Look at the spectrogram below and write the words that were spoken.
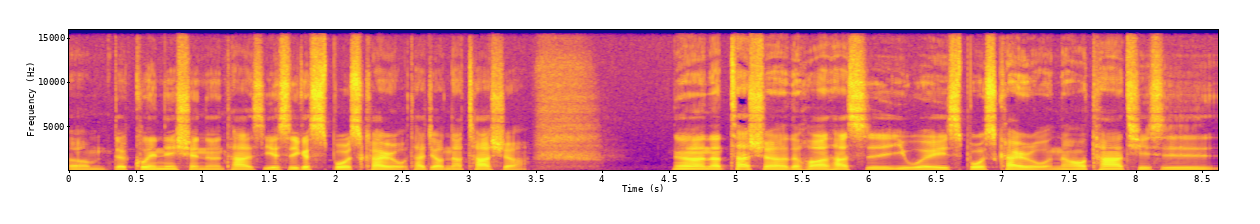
嗯的 clinician 呢，他也是一个 sports chiro，他叫 Natasha。那 Natasha 的话，他是一位 sports chiro，然后他其实。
